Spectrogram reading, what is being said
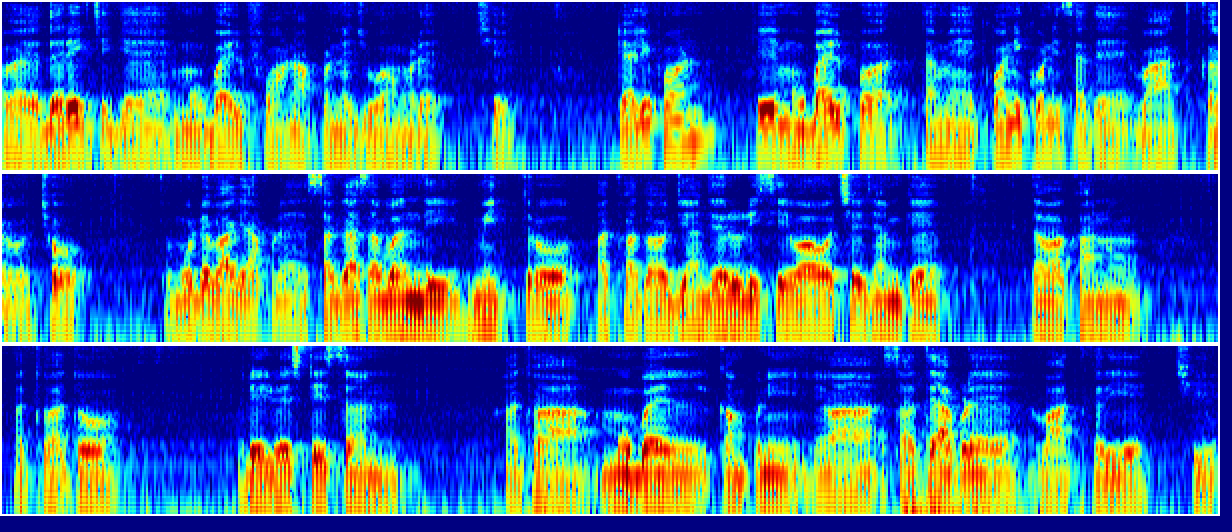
હવે દરેક જગ્યાએ મોબાઈલ ફોન આપણને જોવા મળે છે. ટેલિફોન કે મોબાઈલ પર તમે કોની કોની સાથે વાત કરો છો? તો મોટે ભાગે આપણે સગા સંબંધી, મિત્રો અથવા તો જ્યાં જરૂરી સેવાઓ છે, જેમ કે દવાખાનું અથવા તો રેલવે સ્ટેશન અથવા મોબાઈલ કંપની એવા સાથે આપણે વાત કરીએ છીએ.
